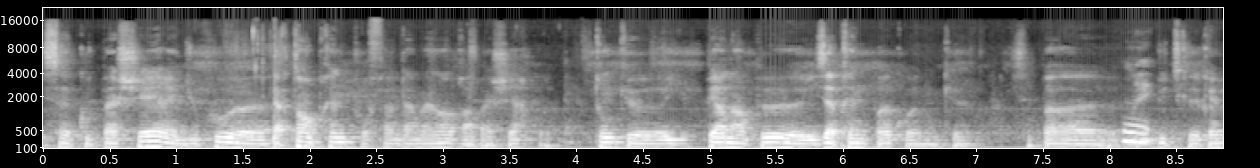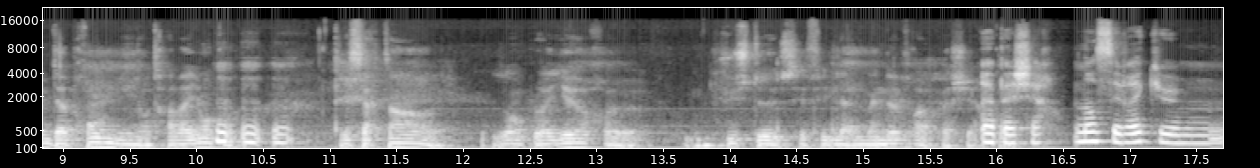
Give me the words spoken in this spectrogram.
ça coûte pas cher et du coup euh, certains en prennent pour faire de la manœuvre à pas cher quoi. Donc euh, ils perdent un peu, euh, ils apprennent pas quoi. Donc c'est pas euh, Ouais. le but c'est quand même d'apprendre mais en travaillant quoi. Mm, mm, mm. Et certains euh, employeurs euh, juste c'est fait de la manœuvre à pas cher. Ah, quoi. pas cher. Non, c'est vrai que,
